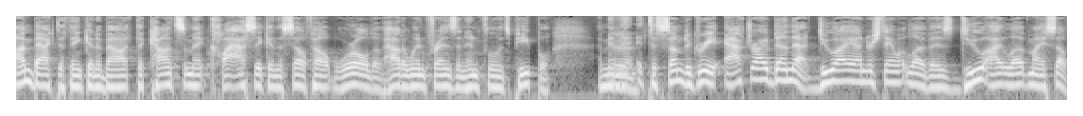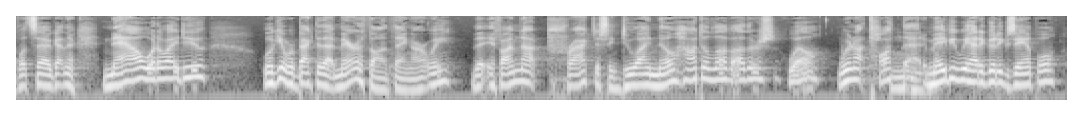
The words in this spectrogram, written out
i'm back to thinking about the consummate classic in the self-help world of how to win friends and influence people. I mean yeah. to some degree after i've done that do i understand what love is? Do i love myself? Let's say i've gotten there. Now what do i do? Well again we're back to that marathon thing aren't we? That if i'm not practicing do i know how to love others? Well we're not taught mm. that maybe we had a good example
